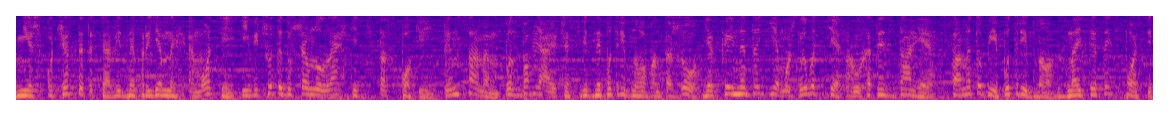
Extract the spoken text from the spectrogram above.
ніж очиститися від неприємних емоцій і відчути душевну легкість та спокій, тим самим позбавляючись від непотрібного вантажу, який не дає можливості рухатись далі. Саме тобі потрібно знайти цей спосіб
